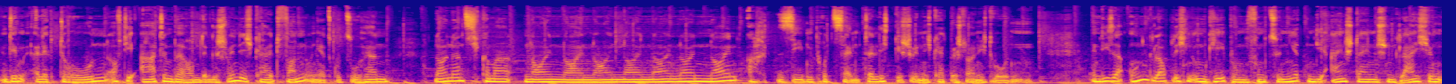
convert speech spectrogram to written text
In dem Elektronen auf die atemberaubende Geschwindigkeit von, und jetzt gut zuhören, 99,9999997% der Lichtgeschwindigkeit beschleunigt wurden. In dieser unglaublichen Umgebung funktionierten die Einsteinischen Gleichungen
